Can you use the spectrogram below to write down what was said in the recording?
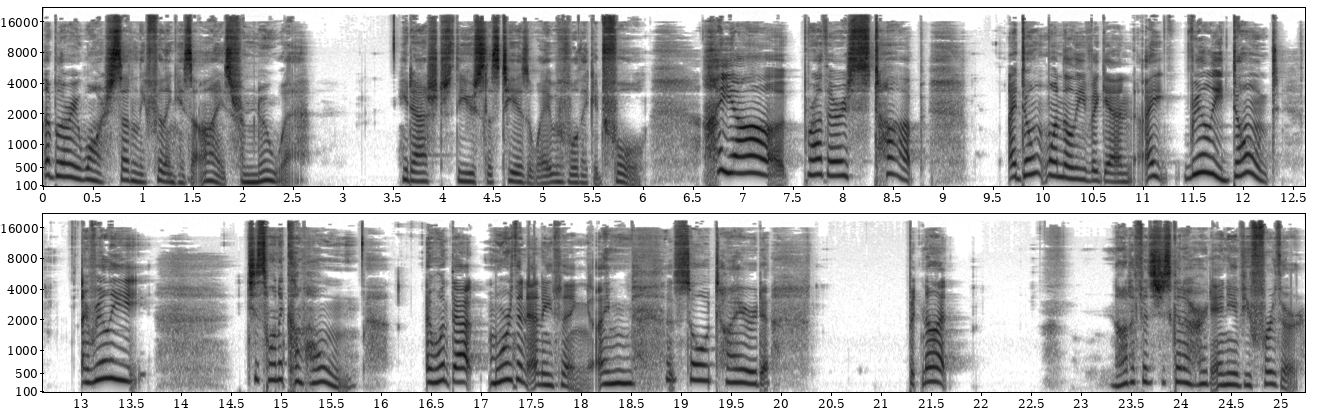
a blurry wash suddenly filling his eyes from nowhere. He dashed the useless tears away before they could fall. Yeah, brother, stop. I don't want to leave again. I really don't. I really just want to come home. I want that more than anything. I'm so tired. But not. Not if it's just gonna hurt any of you further.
